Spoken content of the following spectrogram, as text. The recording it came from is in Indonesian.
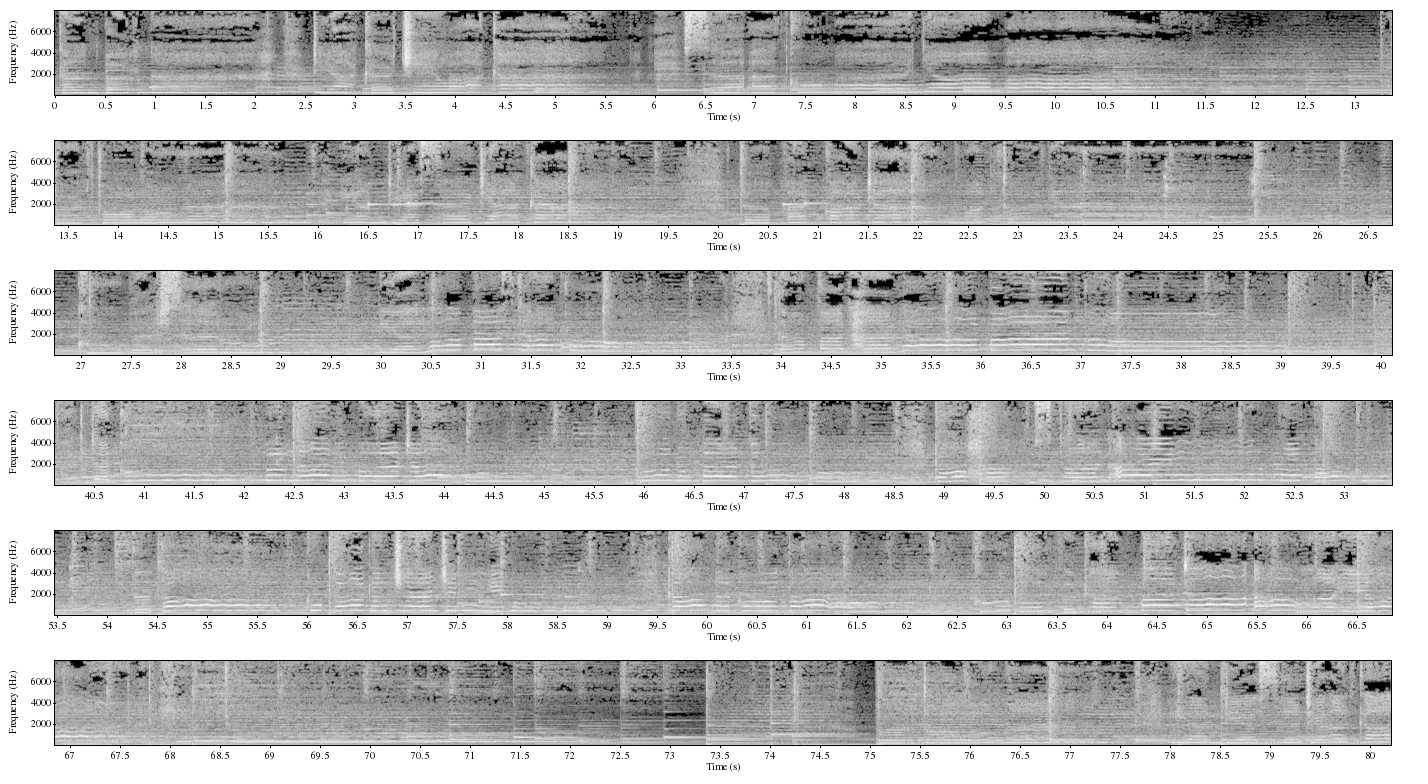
Takkan pernah dia kecewakan saat ku menyembah pertolongan yang dia sediakan tepat pada waktu Sediakan.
